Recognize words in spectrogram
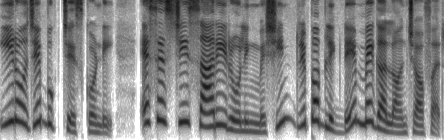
ఈరోజే బుక్ చేసుకోండి. SSG sari rolling machine republic day mega launch offer.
